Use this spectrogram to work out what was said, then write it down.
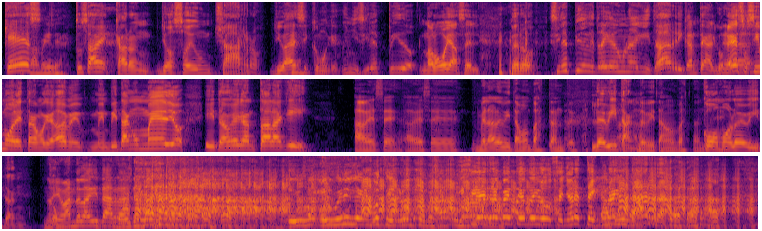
qué es? Familia. Tú sabes, cabrón, yo soy un charro. Yo iba a decir como que, coño, si les pido, no lo voy a hacer, pero si les pido que traigan una guitarra y canten algo. Eso sí molesta, como que, ay, me, me invitan a un medio y tengo que cantar aquí. A veces, a veces, en verdad lo evitamos bastante. Lo evitan. Lo evitamos bastante. ¿Cómo lo evitan? No llevando la guitarra. Y, Wi- y Willy llega, no te rompo, me siento Y si de repente yo te digo, señores, tengo una guitarra.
